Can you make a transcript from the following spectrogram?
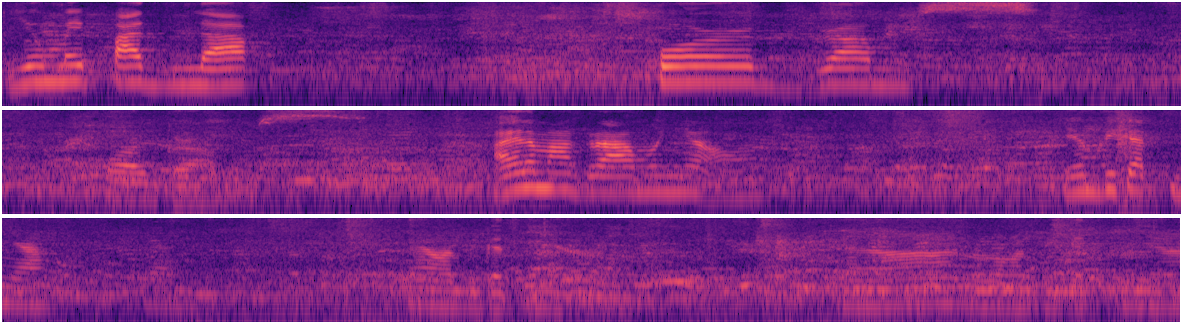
yung may padlock 4 grams. 4 grams. Ay na mga gramo niya oh. Yung bigat niya. Yan yan bigat niya. Yan ang mga bigat niya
